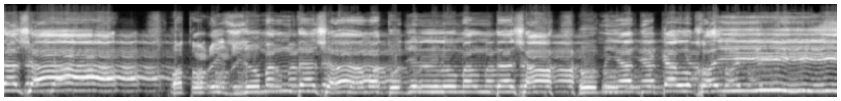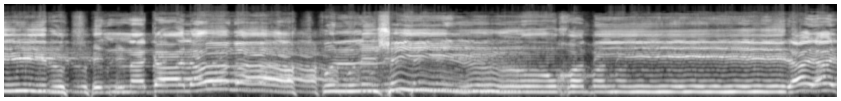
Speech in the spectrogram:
তাশা, ওয়া তুইজ্জু মান তাশা, ওয়া তুজিল্লু মান তাশা, ও বিয়াদিকাল খায়র ইন্নাকা আলা কুল্লি শাইইন কদির আয় আয়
